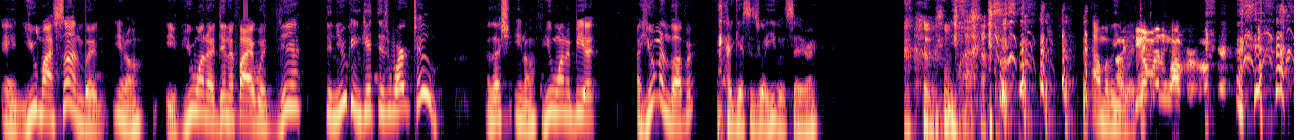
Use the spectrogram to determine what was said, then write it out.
and you my son. But you know, if you want to identify with them, then you can get this work too. Unless you know, if you want to be a a human lover, I guess is what he would say, right? wow. a I'm gonna leave it at that. human lover. Okay.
